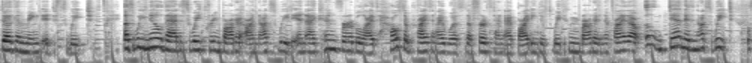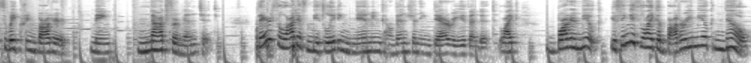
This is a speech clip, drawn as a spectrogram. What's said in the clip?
doesn't mean it's sweet. As we know that sweet cream butter are not sweet and I can't verbalize how surprised I was the first time I bite into sweet cream butter and I find out, oh damn it's not sweet. Sweet cream butter means not fermented. There's a lot of misleading naming convention in dairy, isn't it? Like buttermilk. You think it's like a buttery milk? No,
